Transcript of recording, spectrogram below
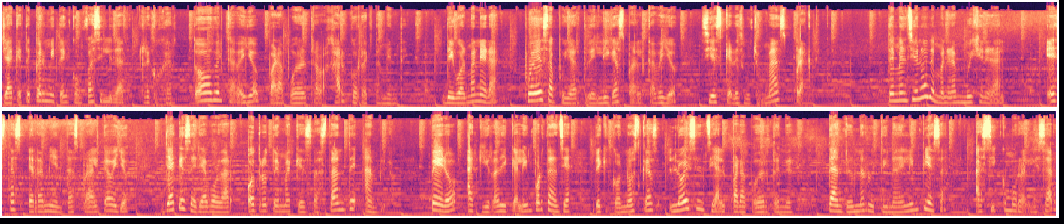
ya que te permiten con facilidad recoger todo el cabello para poder trabajar correctamente. De igual manera, puedes apoyarte de ligas para el cabello si es que eres mucho más práctico. Te menciono de manera muy general estas herramientas para el cabello ya que sería abordar otro tema que es bastante amplio. Pero aquí radica la importancia de que conozcas lo esencial para poder tener tanto una rutina de limpieza así como realizar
